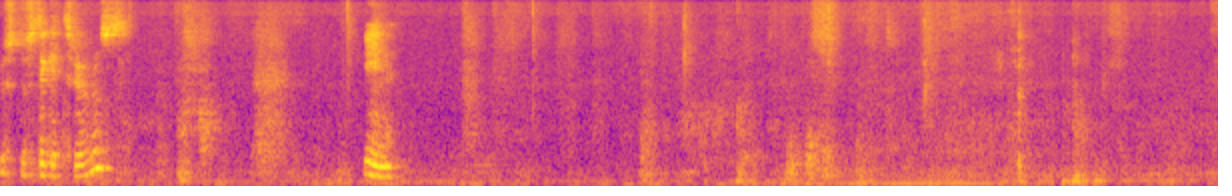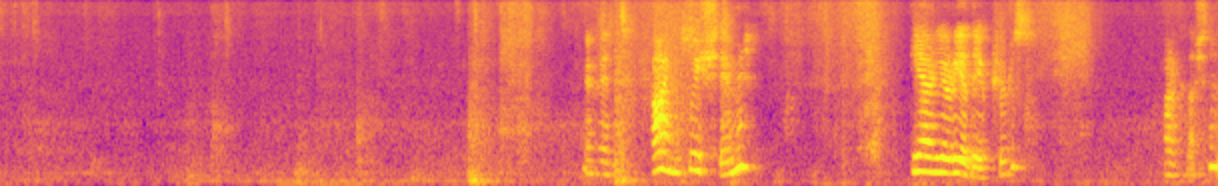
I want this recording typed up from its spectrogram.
Üst üste getiriyoruz. İğne. Evet. Aynı bu işlemi diğer yarıya da yapıyoruz. Arkadaşlar.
